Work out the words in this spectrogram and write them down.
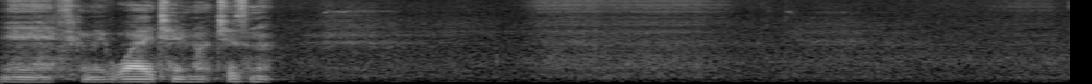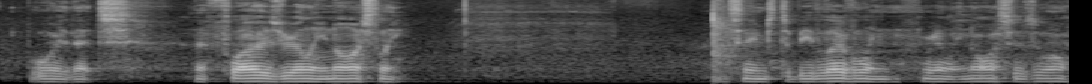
Yeah, it's going to be way too much, isn't it? Boy, that's that flows really nicely. It seems to be leveling really nice as well.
